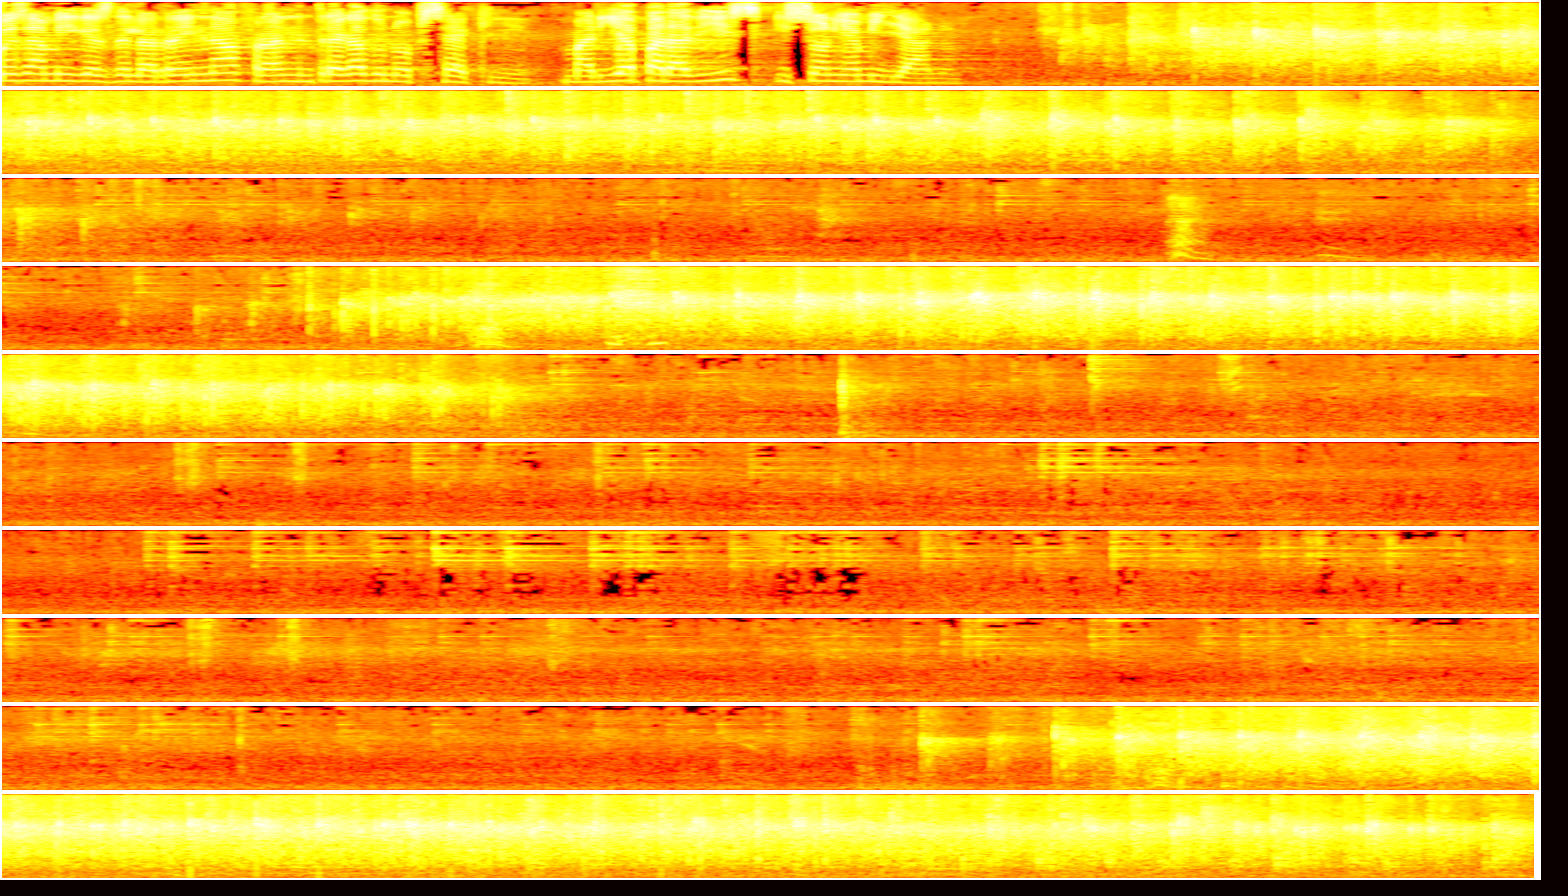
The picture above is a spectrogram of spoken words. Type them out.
Dues amigues de la reina faran entrega d'un obsequi, Maria Paradís i Sònia Millán.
